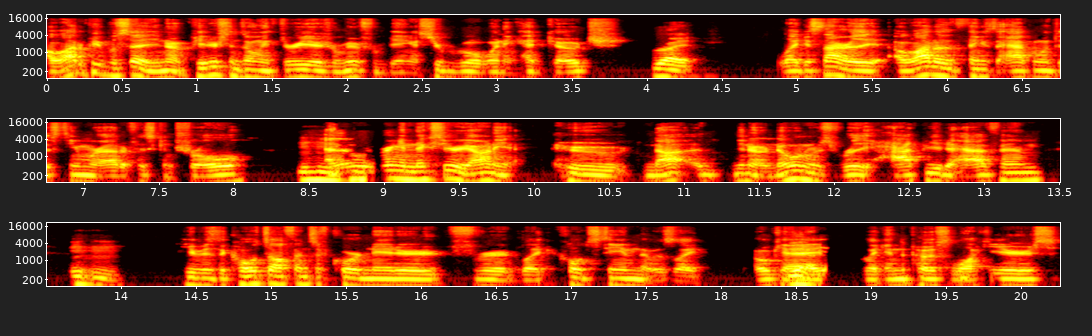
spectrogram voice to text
A lot of people said, you know, Pederson's only three years removed from being a Super Bowl winning head coach. Right. Like it's not really a lot of the things that happened with this team were out of his control. Mhm. And then we bring in Nick Sirianni, who not you know, no one was really happy to have him. Mm-mm. he was the Colts offensive coordinator for like a Colts team that was like okay, like in the post luck years.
